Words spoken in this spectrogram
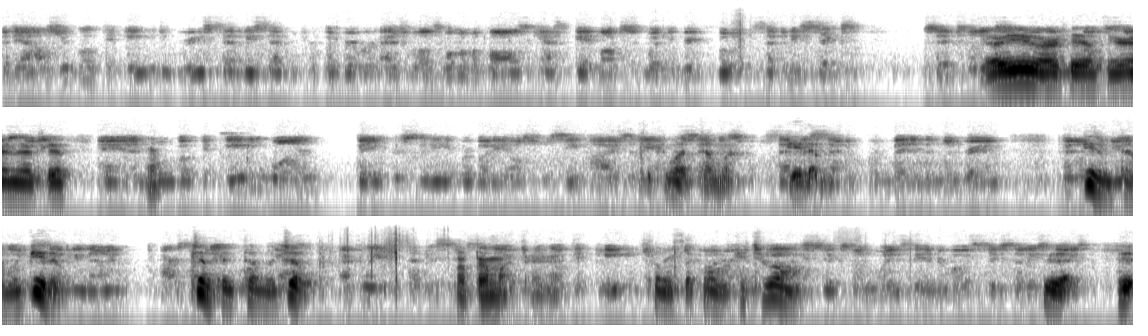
The Dalles, you go up to 80 degrees, 77 for Hood River, as well as Willamette Falls, Cascade Locks, 1 degree cool at 76. Simpson There you are, too. You're in there, too. And we'll go up to 81. Baker City, everybody else will see highs in the Come on, upper 70s, Get him. 77 for Bend and La Grande. Get him, Thelma. Get him. Jump Sunday in, Thelma, jump. after we hit 76, Not that much, we're gonna go up to 83 Someone's like, "Oh, you off." 86 on Wednesday under mostly sunny Do that. skies.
